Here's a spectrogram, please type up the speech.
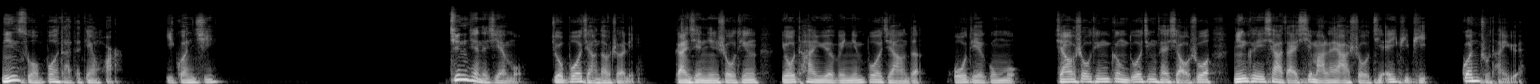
您所拨打的电话已关机。”今天的节目就播讲到这里，感谢您收听由探月为您播讲的《蝴蝶公墓》。想要收听更多精彩小说，您可以下载喜马拉雅手机 APP。关注探月。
